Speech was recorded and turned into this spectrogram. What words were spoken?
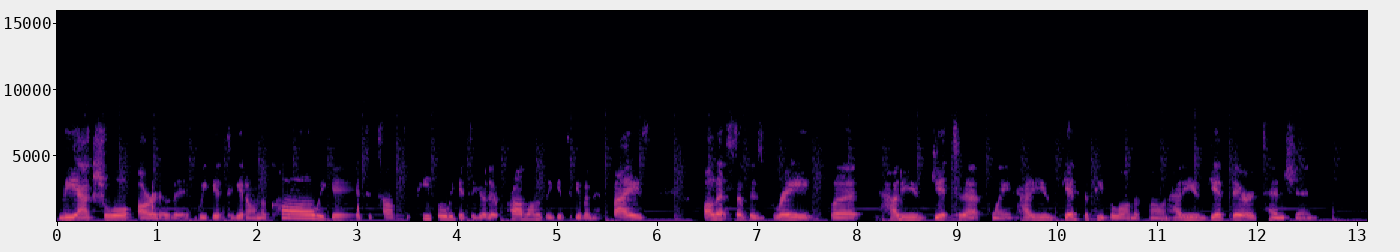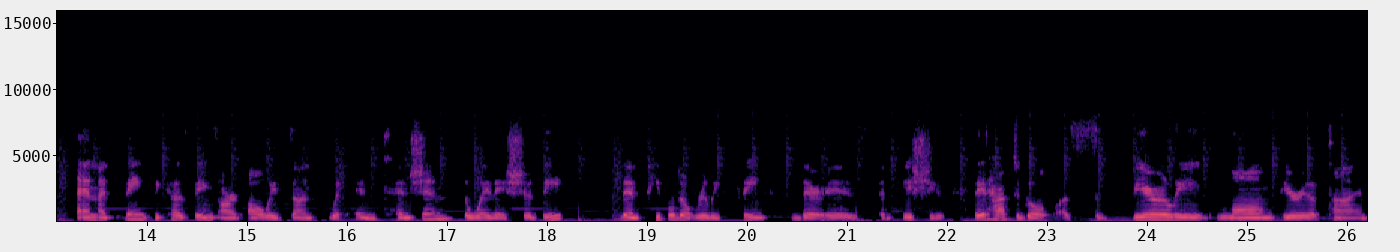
the actual art of it. We get to get on the call, we get to talk to people, we get to hear their problems, we get to give them advice. all that stuff is great, but how do you get to that point? How do you get the people on the phone? How do you get their attention? And I think because things aren't always done with intention the way they should be, then people don't really think there is an issue. They'd have to go a severely long period of time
